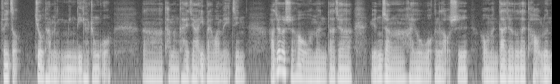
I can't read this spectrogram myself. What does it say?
飞走，救他们一命，离开中国。那他们开价一百万美金，好，这个时候我们大家园长啊，还有我跟老师，我们大家都在讨论，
